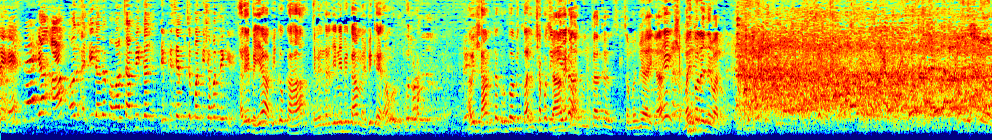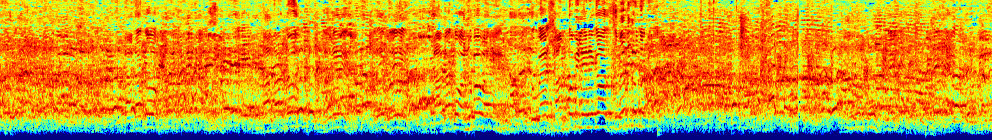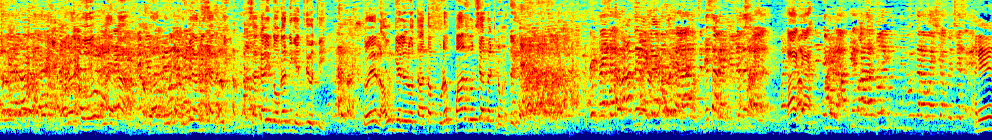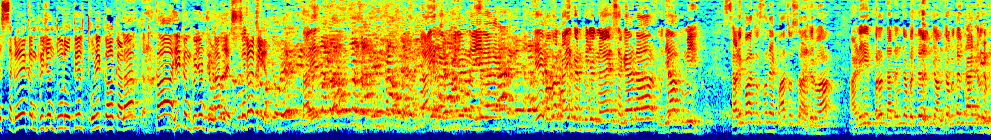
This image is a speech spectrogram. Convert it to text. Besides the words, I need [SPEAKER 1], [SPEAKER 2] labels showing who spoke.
[SPEAKER 1] रहे हैं। क्या आप और अजीत दादा पवार साहब भी कल डिप्टी सीएम से पद की शपथ लेंगे?
[SPEAKER 2] अरे भैया अभी तो कहा। देवेंद्र जी ने भी कहा मैं भी कह रहा हूँ रुको थोड़ा। अभी शाम तक रुको अभी कल शपथ ली है ना।
[SPEAKER 3] उनका समझ में आएगा। मैं तो लेने वाला हूँ। दोघांनी घेतली होती. तो हे राहून गेलेलो होता. आता पुढं पाच वर्ष आता ठेवणार आहे
[SPEAKER 1] सिद्धे साहेब
[SPEAKER 2] काय काय
[SPEAKER 4] अरे सगळे कन्फ्युजन दूर होतील. थोडी कळ काढा. काही कन्फ्युजन ठेवणार नाही. सगळं क्लिअर
[SPEAKER 2] काही काही कन्फ्युजन नाहीये. हे बाबा काही कन्फ्युजन नाही. सगळ्यांना उद्या तुम्ही साडेपाच वाजता नाही पाच वाजता हजर व्हा. आणि परत दादांच्या बद्दल आमच्याबद्दल काय
[SPEAKER 4] करणं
